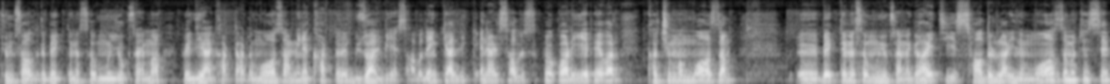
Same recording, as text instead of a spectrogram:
Tüm saldırı bekleme, savunmayı yok sayma ve diğer kartlarda muazzam. Yine kartlara güzel bir hesaba denk geldik. Enerji saldırısı proc var, YP var. Kaçınma muazzam. Ee, bekleme savunma yok sayma gayet iyi. Saldırılar yine muazzam ötesi.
